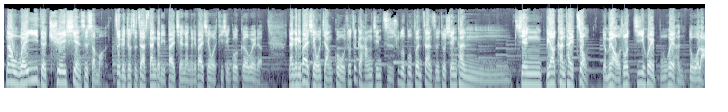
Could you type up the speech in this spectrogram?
那唯一的缺陷是什么？这个就是在三个礼拜前、两个礼拜前我提醒过各位的。两个礼拜前我讲过，我说这个行情指数的部分暂时就先看，先不要看太重，有没有？我说机会不会很多啦，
